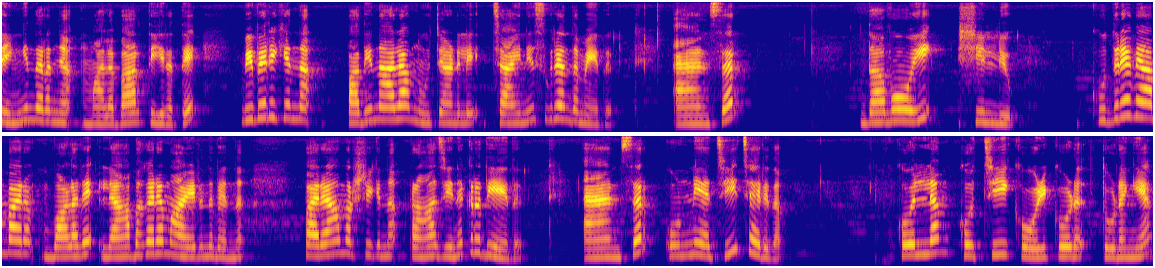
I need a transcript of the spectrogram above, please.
തിങ്ങി നിറഞ്ഞ മലബാർ തീരത്തെ വിവരിക്കുന്ന പതിനാലാം നൂറ്റാണ്ടിലെ ചൈനീസ് ഗ്രന്ഥമേത് ആൻസർ ദവോയി ഷില്യു. കുതിര വ്യാപാരം വളരെ ലാഭകരമായിരുന്നുവെന്ന് പരാമർശിക്കുന്ന പ്രാചീന കൃതി ഏത്? ആൻസർ ഉണ്ണിയച്ചി ചരിതം. കൊല്ലം കൊച്ചി കോഴിക്കോട് തുടങ്ങിയ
